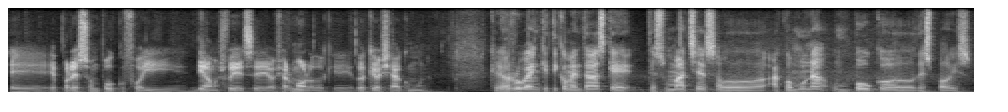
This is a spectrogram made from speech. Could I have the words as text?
eh, e por eso un pouco foi, digamos, foi ese o xermolo do que, do que hoxe a comuna. Creo, Rubén, que ti comentabas que te sumaches ao, a comuna un pouco despois.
